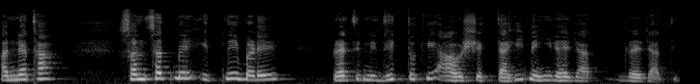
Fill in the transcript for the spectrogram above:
अन्यथा, संसद में इतने बड़े प्रतिनिधित्व की आवश्यकता ही नहीं रह जा, रह जाती।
